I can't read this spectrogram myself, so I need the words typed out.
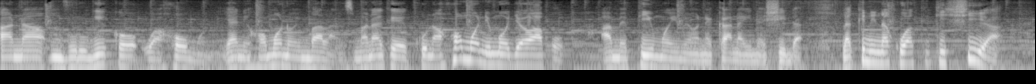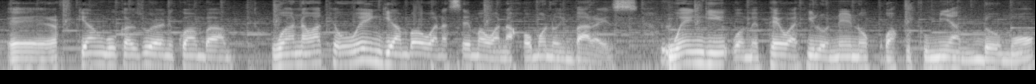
ana mvurugiko wa homoni, yani hormonal imbalance, maanake kuna homoni mojawapo amepimwa imeonekana ina shida, lakini nakuhakikishia e, rafiki yangu Kazura ni kwamba wanawake wengi ambao wanasema wana hormonal imbalance, wengi wamepewa hilo neno kwa kutumia mdomo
